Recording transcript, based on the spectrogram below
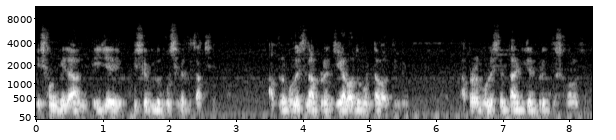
এই সংবিধান, এই যে বিষয়গুলো মুছে ফেলতে চাচ্ছে, আপনারা বলেছেন আপনারা জিয়াবাদ ও মোর্দাবাদ দিবেন। আপনারা বলেছেন তার নিজের বিরুদ্ধে সমালোচনা।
